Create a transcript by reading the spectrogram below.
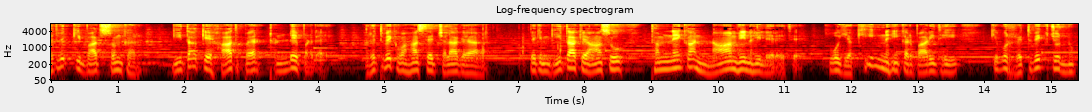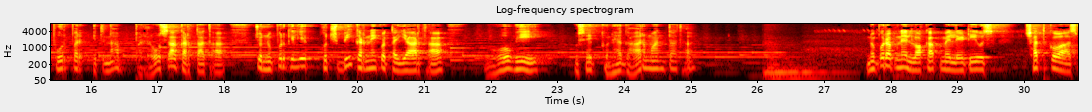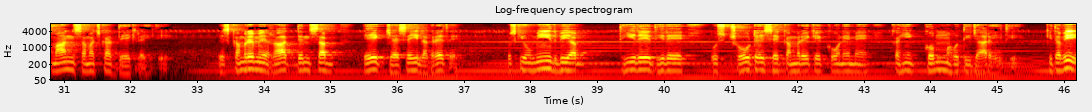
ऋत्विक की बात सुनकर गीता के हाथ पैर ठंडे पड़ गए। ऋत्विक वहाँ से चला गया, लेकिन गीता के आँसू थमने का नाम ही नहीं ले रहे थे। वो यकीन नहीं कर पा रही थी कि वो ऋत्विक जो नुपुर पर इतना भरोसा करता था, जो नुपुर के लिए कुछ भी करने को तैयार था, वो भी उसे गुनहगार मानता था। नुपुर अपने लॉकअप में लेटी उस छत को आसमान समझकर देख रही थी। इस कमरे में रात दिन सब एक जैसे ही लग रहे थे। उसकी उम्मीद भी अब धीरे धीरे उस छोटे से कमरे के कोने में कहीं गुम होती जा रही थी, कि तभी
